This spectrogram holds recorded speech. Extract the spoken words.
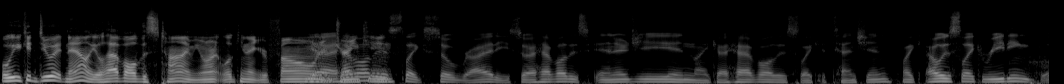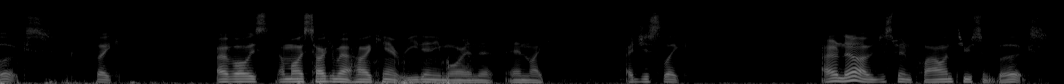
Well, you could do it now. You'll have all this time. You aren't looking at your phone yeah, and I have all drinking. this like sobriety, so I have all this energy and like I have all this like attention. Like I was like reading books, like I've always I'm always talking about how I can't read anymore, and that and like I just like I don't know. I've just been plowing through some books,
